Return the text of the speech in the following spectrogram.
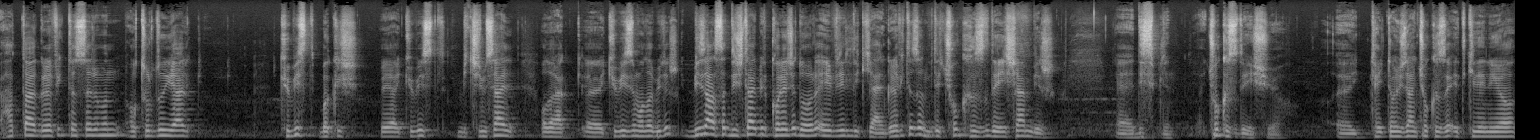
Hatta grafik tasarımın oturduğu yer kübist bakış veya kübist biçimsel olarak e, kübizm olabilir. Biz aslında dijital bir koleje doğru evrildik yani. Grafik tasarım bir de çok hızlı değişen bir e, disiplin. Çok hızlı değişiyor. E, teknolojiden çok hızlı etkileniyor.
